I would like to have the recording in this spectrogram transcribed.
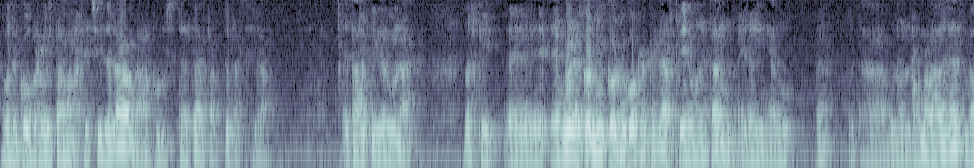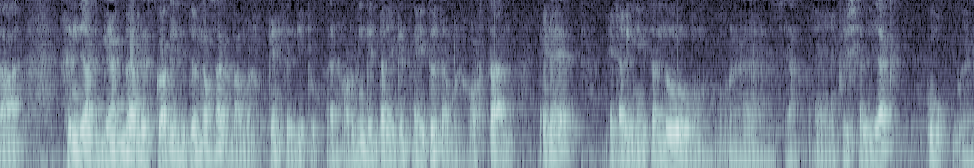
eguneko berroita mar jetxi dela, ba, publizitatean fakturazioa. Eta arpide dunak, noski, e, egoera ekonomiko orokorrek ere arpide honetan eragina du. Eh? Eta, bueno, normala denez, ba, jendeak behar beharrezkoak ez dituen gauzak, ba, bueno, kentzen ditu. Eh? Orduan kentzen ditu, eta bueno, hortan ere eragina izan du e, zera, e, krisialdiak gu, e,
